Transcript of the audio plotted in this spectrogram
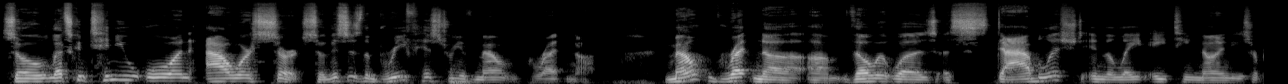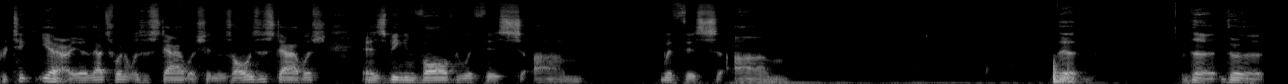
So let's continue on our search. So this is the brief history of Mount Gretna. Mount Gretna, um, though it was established in the late 1890s, or partic- yeah, yeah, that's when it was established, and it was always established as being involved with this, um, with this, um, the, the, the,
